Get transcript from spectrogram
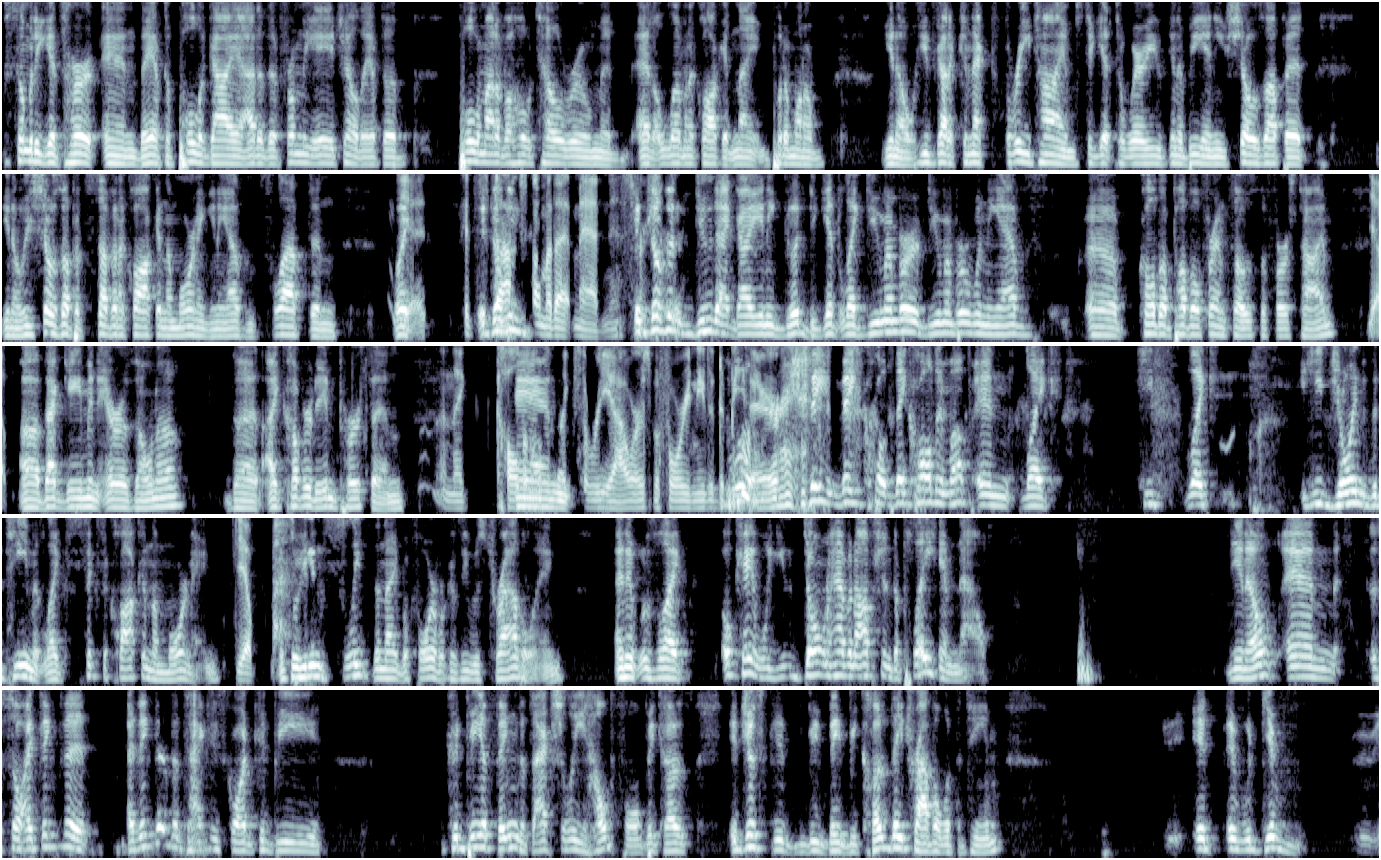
somebody gets hurt and they have to pull a guy out of the from the AHL. They have to pull him out of a hotel room at, at 11 o'clock at night and put him on a you know he's got to connect three times to get to where he's going to be and he shows up at you know he shows up at seven o'clock in the morning and he hasn't slept and like yeah, it, it, doesn't- some of that madness. it sure. doesn't do that guy any good to get like do you remember do you remember when the Avs uh called up Pavel Francouz the first time? Yep. Uh that game in Arizona that I covered in person. And they called him And- up like three hours before he needed to be Well, there. They they called they called him up and like he like he joined the team at like six o'clock in the morning. Yep. And so he didn't sleep the night before because he was traveling. And it was like, okay, well, you don't have an option to play him now. You know, and so I think that I think that the taxi squad could be could be a thing that's actually helpful because it just they because they travel with the team it it would give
